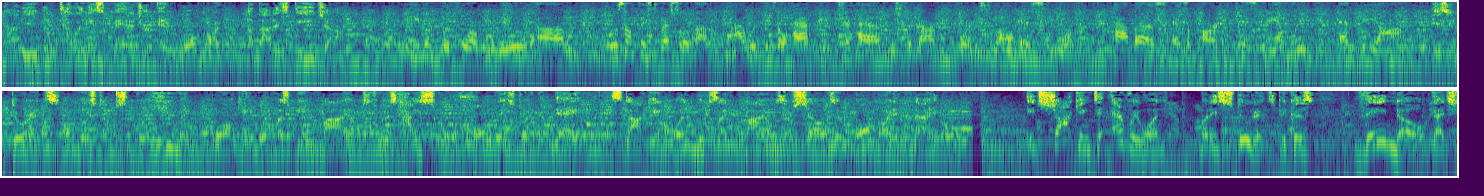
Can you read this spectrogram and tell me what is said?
not even telling his manager at Walmart about his day job. Even before we knew, um, there was something special about him. I would be so happy to have Mr. Darby for as long as he will have us as a part of his family and beyond. His endurance, almost superhuman, walking what must be miles through his high school hallways during the day and stocking what looks like miles of shelves at Walmart at night. It's shocking to everyone but his students because they know that's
